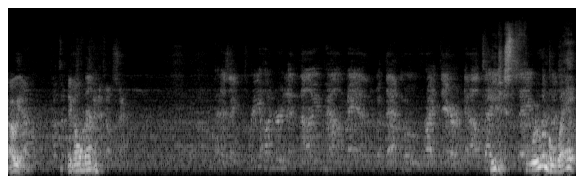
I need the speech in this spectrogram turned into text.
Oh, yeah. Big old Benton. That is a 309-pound man with that move right there, and I'll tell you... He just threw him away.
